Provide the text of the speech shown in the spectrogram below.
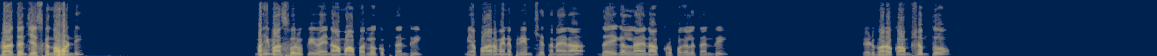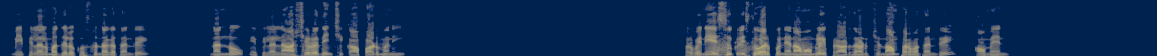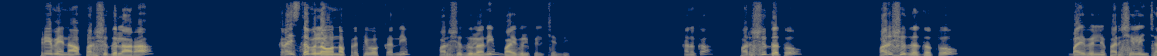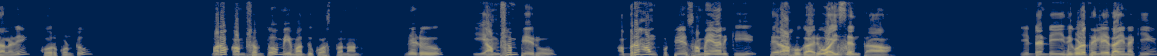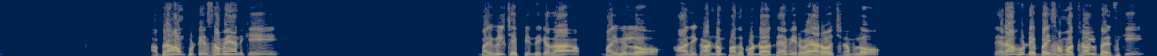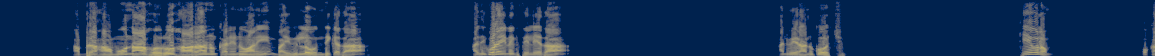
ప్రార్థన చేసుకుందామండి. మహిమా స్వరూపివైన మా పరలోకపు తండ్రి మీ అపారమైన ప్రేమ చేతనైన దయగల నాయన కృపగల తండ్రి. నేడు మరొక అంశంతో మీ పిల్లల మధ్యలోకి వస్తుండగా తండ్రి నన్ను మీ పిల్లల్ని ఆశీర్వదించి కాపాడమని ప్రభు యేసుక్రీస్తు వారి పుణ్యనామంలో ఈ ప్రార్థన అడుగుచున్నాం. పరమ తండ్రి ఆమెన్. ప్రియమైన పరిశుద్ధులారా? క్రైస్తవులో ఉన్న ప్రతి ఒక్కరిని పరిశుద్ధులని బైబిల్ పిలిచింది. కనుక పరిశుద్ధతో పరిశుద్ధతతో బైబిల్ని పరిశీలించాలని కోరుకుంటూ మరొక అంశంతో మీ మద్దకు వస్తున్నాను. నేడు ఈ అంశం పేరు అబ్రహాం పుట్టే సమయానికి తెరాహు గారి వయసు ఎంత ఏంటండి? ఇది కూడా తెలియదు ఆయనకి? అబ్రహాం పుట్టే సమయానికి బైబిల్ చెప్పింది కదా బైబిల్లో ఆదికాండం పదకొండో అధ్యాయం ఇరవై ఆరో వచనంలో తెరాహు డెబ్బై సంవత్సరాలు బ్రతికి అబ్రహాము నాహోరు హారాను కనెను అని బైబిల్లో ఉంది కదా అది కూడా ఆయనకు తెలియదా అని మీరు అనుకోవచ్చు. కేవలం ఒక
